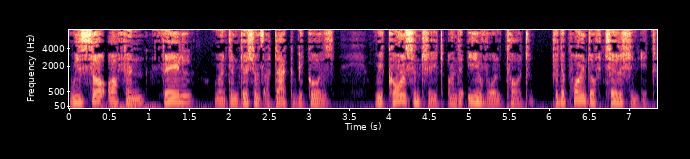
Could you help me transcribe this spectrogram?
We so often fail when temptations attack because we concentrate on the evil thought to the point of cherishing it,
